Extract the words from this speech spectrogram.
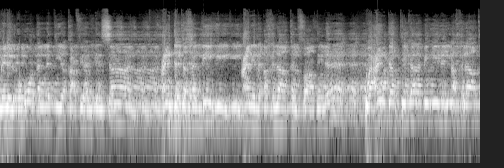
من الأمور التي يقع فيها الإنسان عند تخليه عن الأخلاق الفاضلة وعند ارتكابه للأخلاق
